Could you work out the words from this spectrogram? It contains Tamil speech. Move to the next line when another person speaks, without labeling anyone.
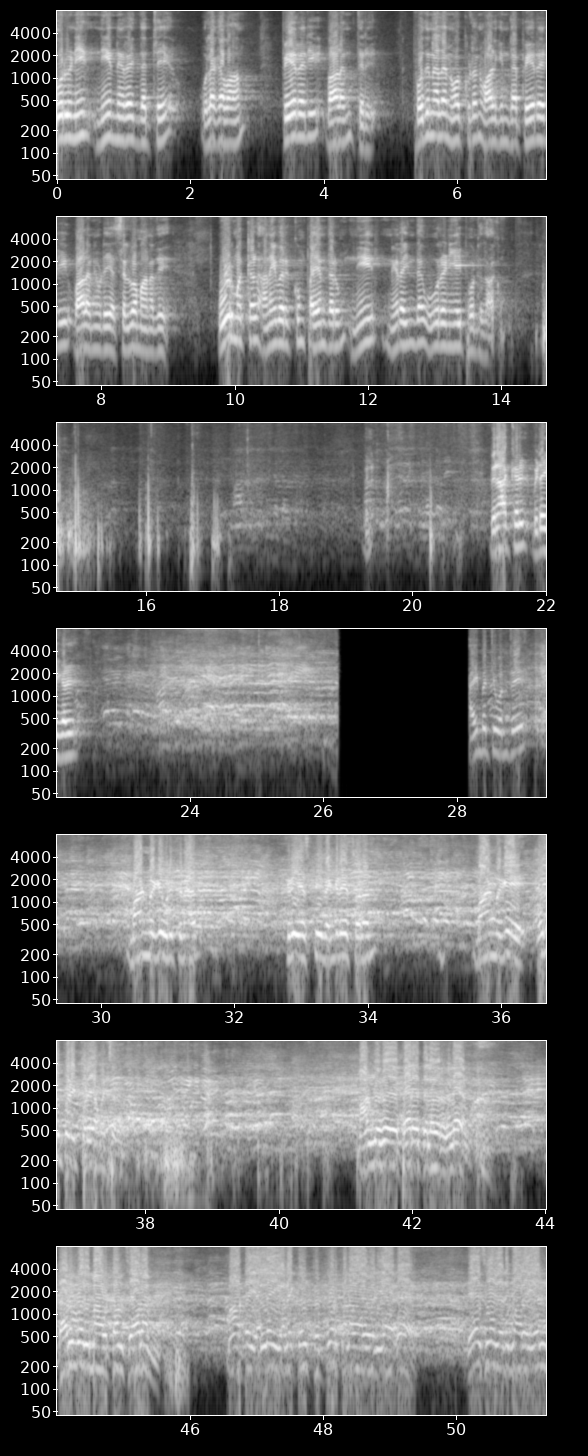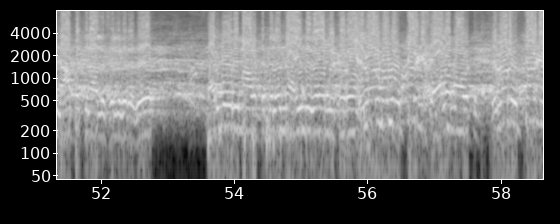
ஒரு நீர் நீர் நிறைந்தற்றே உலகவாம் வாழன் திரு பொதுநல நோக்குடன் வாழ்கின்ற வாழனுடைய செல்வமானது ஊர் மக்கள் அனைவருக்கும் பயன் தரும் நீர் நிறைந்த ஊரணியை போன்றதாகும் வினாக்கள் விடைகள் ஐம்பத்தி ஒன்று மாண்மிகு உறுப்பினர் திரு எஸ் பி வெங்கடேஸ்வரன் மாண்மிகு பொதுப்பணித்துறை அமைச்சர் மாண்மிகு பேரவைத் தலைவர்களே தருமபுரி மாவட்டம் சேலம் மாவட்ட எல்லை இணைக்கும் தொப்பூர் கணவாய் வழியாக தேசிய நெடுஞ்சாலை எண் நாற்பத்தி நாலு செல்கிறது தருமபுரி மாவட்டத்திலிருந்து ஐந்து
கிலோமீட்டரும் சேலம் எல்லாரும் உட்காருங்க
